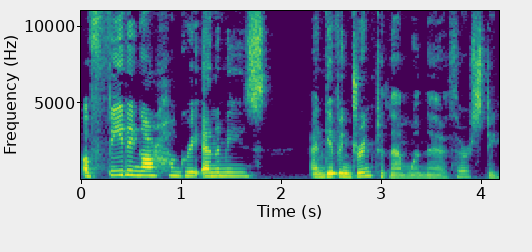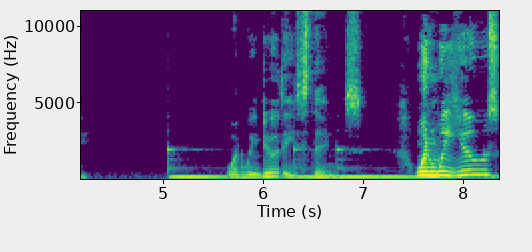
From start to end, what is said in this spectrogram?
of feeding our hungry enemies and giving drink to them when they're thirsty. When we do these things, when we use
